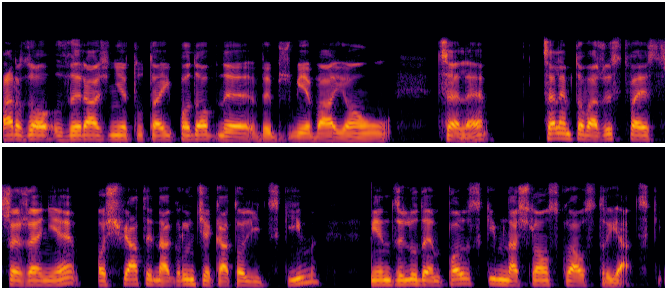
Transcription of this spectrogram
bardzo wyraźnie tutaj podobne wybrzmiewają cele. Celem towarzystwa jest szerzenie oświaty na gruncie katolickim, między ludem polskim na Śląsku Austriackim.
